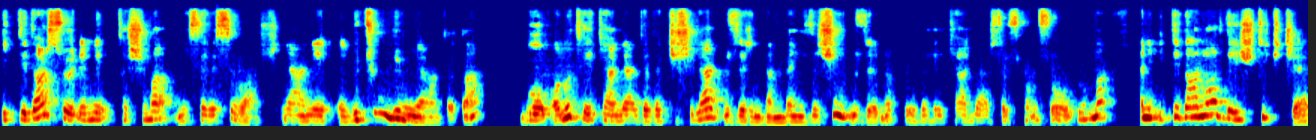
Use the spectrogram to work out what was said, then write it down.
iktidar söylemi taşıma meselesi var. Yani e, bütün dünyada da bu anıt heykeller ya da kişiler üzerinden benzeşim üzerine kurulu heykeller söz konusu olduğunda hani iktidarlar değiştikçe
